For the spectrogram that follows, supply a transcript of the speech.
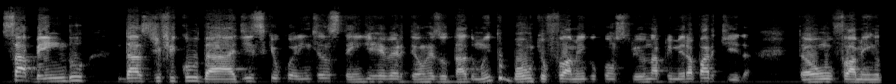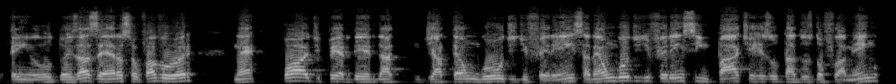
sabendo das dificuldades que o Corinthians tem de reverter um resultado muito bom que o Flamengo construiu na primeira partida. Então, o Flamengo tem o 2 a 0 a seu favor, né? Pode perder de até um gol de diferença, né? Um gol de diferença, empate e resultados do Flamengo.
